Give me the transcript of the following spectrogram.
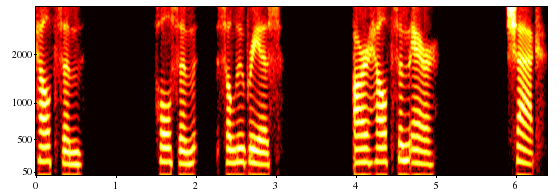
Healthsome. Wholesome, salubrious. Our healthsome air. Shack.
